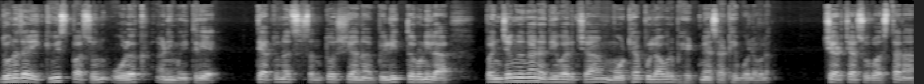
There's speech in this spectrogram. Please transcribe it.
दोन हजार एकवीसपासून ओळख आणि मैत्री आहे. त्यातूनच संतोष यानं पीडित तरुणीला पंचगंगा नदीवरच्या मोठ्या पुलावर भेटण्यासाठी बोलावलं. चर्चा सुरू असताना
